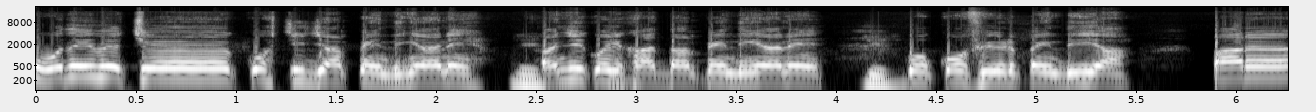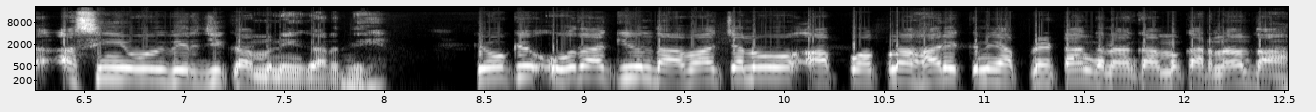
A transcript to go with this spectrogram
ਉਹਦੇ ਵਿੱਚ ਕੁਝ ਚੀਜ਼ਾਂ ਪੈਂਦੀਆਂ ਨੇ। ਹਾਂਜੀ ਕੁਝ ਖਾਦਾਂ ਪੈਂਦੀਆਂ ਨੇ। ਕੋਕੋ ਫੀਡ ਪੈਂਦੀ ਆ ਪਰ ਅਸੀਂ ਉਹ ਵੀਰ ਜੀ ਕੰਮ ਨਹੀਂ ਕਰਦੇ ਕਿਉਂਕਿ ਉਹਦਾ ਕੀ ਹੁੰਦਾ ਵਾ ਚਲੋ ਆਪੋ ਆਪਣਾ ਹਰ ਇੱਕ ਨੇ ਆਪਣੇ ਢੰਗ ਨਾਲ ਕੰਮ ਕਰਨਾ ਹੁੰਦਾ।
